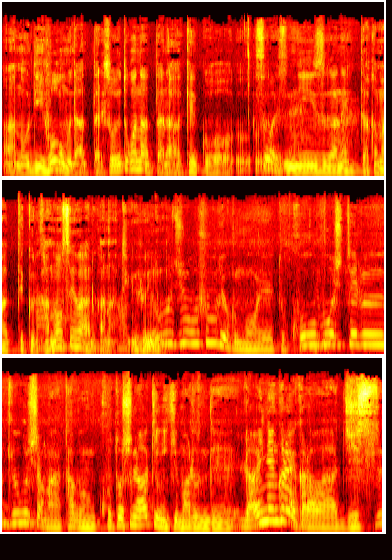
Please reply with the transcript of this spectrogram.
あのリフォームだったり、そういうところだったら、結構、ニーズがね、高まってくる可能性はあるかなというふうに。洋上風力も、えーと、公募してる業者が多分今年の秋に決まるんで、来年ぐらいからは実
